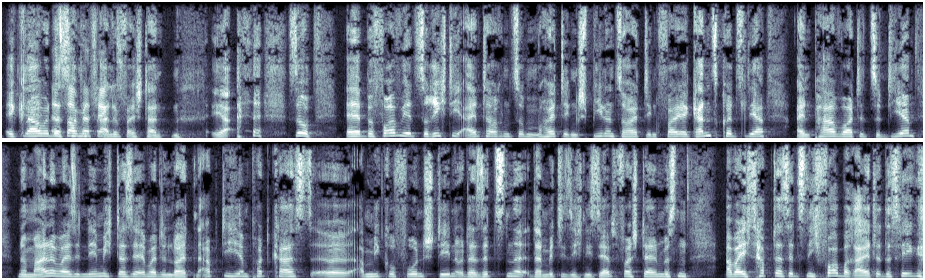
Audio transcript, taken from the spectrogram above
ich glaube, das, das haben perfekt. jetzt alle verstanden. Ja. So, äh, bevor wir jetzt so richtig eintauchen zum heutigen Spiel und zur heutigen Folge, ganz kurz, Lea, ein paar Worte zu dir. Normalerweise nehme ich das ja immer den Leuten ab, die hier im Podcast äh, am Mikrofon stehen oder sitzen, damit die sich nicht selbst vorstellen müssen. Aber ich habe das jetzt nicht vorbereitet, deswegen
